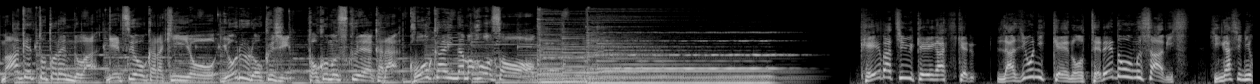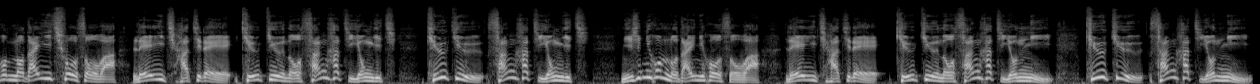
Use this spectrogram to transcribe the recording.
マーケットトレンドは月曜から金曜夜6時、トコムスクエアから公開生放送。競馬中継が聞けるラジオ日経のテレドームサービス。東日本の第一放送は0180-99-3841、99-3841。西日本の第二放送は0180-99-3842、99-3842。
